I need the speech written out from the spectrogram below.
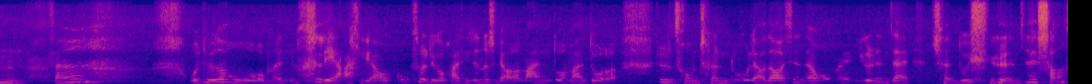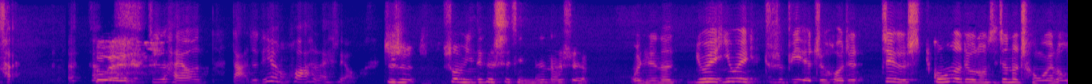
嗯，反正我觉得我们 俩聊工作这个话题真的是聊了蛮多蛮多了，就是从成都聊到现在，我们一个人在成都，一个人在上海。对。就是还要打着电话来聊，就是说明这个事情真的是。我觉得，因为因为就是毕业之后，这这个工作这个东西真的成为了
